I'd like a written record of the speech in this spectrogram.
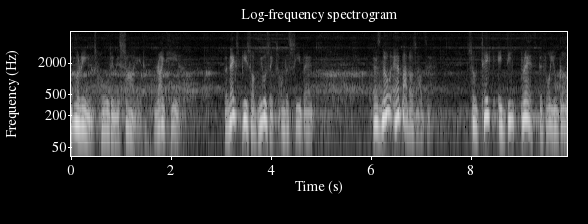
Submarine's holding the side, right here. The next piece of music's on the seabed. There's no air bubbles out there. So take a deep breath before you go.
